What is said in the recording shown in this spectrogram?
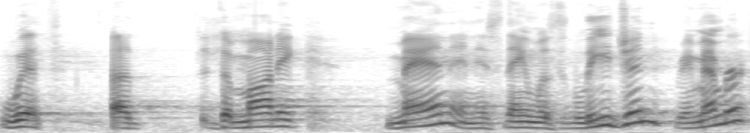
with a demonic man, and his name was Legion. Remember?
